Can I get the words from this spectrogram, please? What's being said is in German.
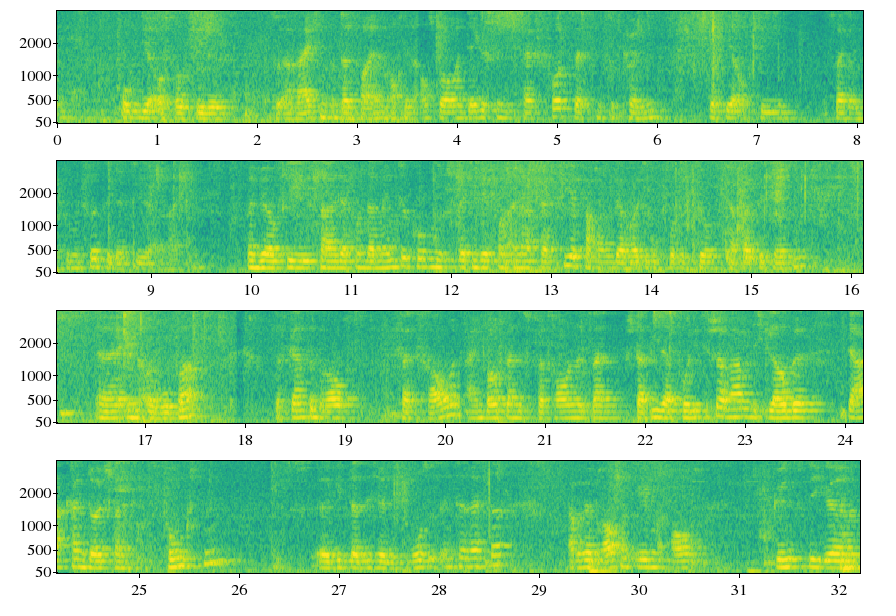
um die Ausbauziele zu erreichen und dann vor allem auch den Ausbau in der Geschwindigkeit fortsetzen zu können, dass wir auch die 2045er Ziele erreichen. Wenn wir auf die Zahl der Fundamente gucken, sprechen wir von einer Vervierfachung der heutigen Produktionskapazitäten äh, in Europa. Das Ganze braucht Vertrauen. Ein Baustein des Vertrauens ist ein stabiler politischer Rahmen. Ich glaube, da kann Deutschland punkten. Es äh, gibt da sicherlich großes Interesse. Aber wir brauchen eben auch günstige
